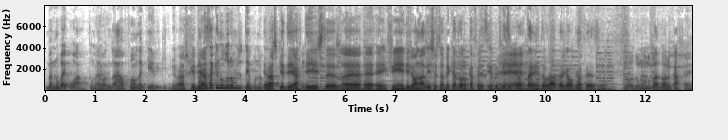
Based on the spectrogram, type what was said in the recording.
mas não vai coar. Então leva é. um garrafão daquele que. Eu acho que de... Apesar que não durou muito tempo, não. Eu acho que de artistas, né? É, enfim, de jornalistas também que adoram um cafezinho, de vez em quando tá indo lá pegar um cafezinho. Todo mundo adora o café.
